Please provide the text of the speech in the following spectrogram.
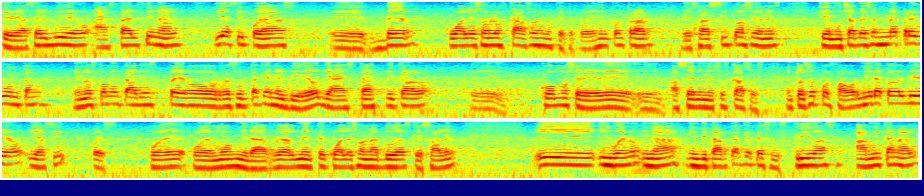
que veas el video hasta el final y así puedas eh, ver cuáles son los casos en los que te puedes encontrar esas situaciones que muchas veces me preguntan en los comentarios, pero resulta que en el video ya está explicado eh, cómo se debe eh, hacer en esos casos. Entonces, por favor, mira todo el video y así, pues, podemos mirar realmente cuáles son las dudas que salen. Y, bueno, y nada, invitarte a que te suscribas a mi canal,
